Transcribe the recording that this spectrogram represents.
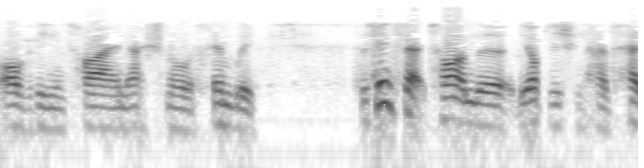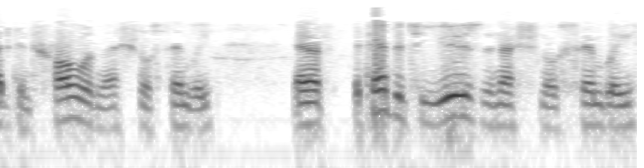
of the entire National Assembly. So since that time, the, the opposition have had control of the National Assembly and have attempted to use the National Assembly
